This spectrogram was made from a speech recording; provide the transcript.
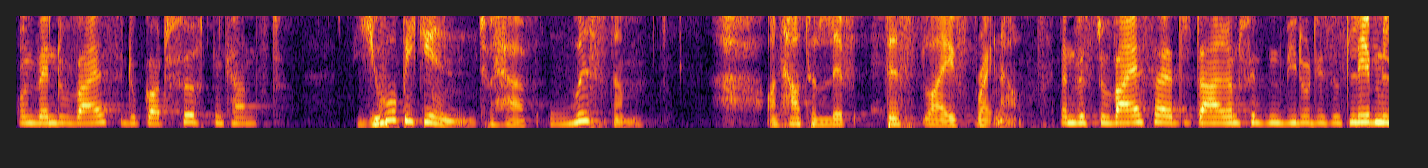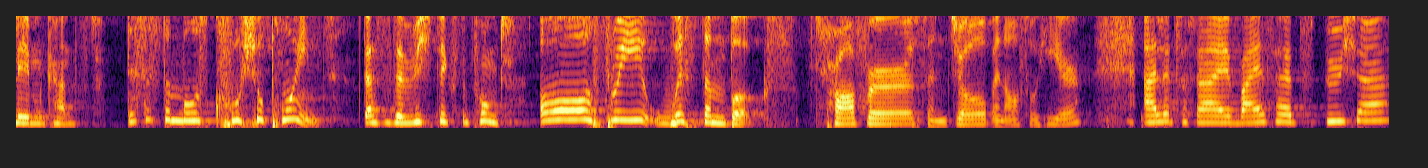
Und wenn du weißt, wie du Gott fürchten kannst, you will begin to have wisdom on how to live this life right now. Dann wirst du Weisheit darin finden, wie du dieses Leben leben kannst. This is the most crucial point. Das ist der wichtigste Punkt. All three wisdom books, Proverbs and Job, and also here, Alle drei Weisheitsbücher,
